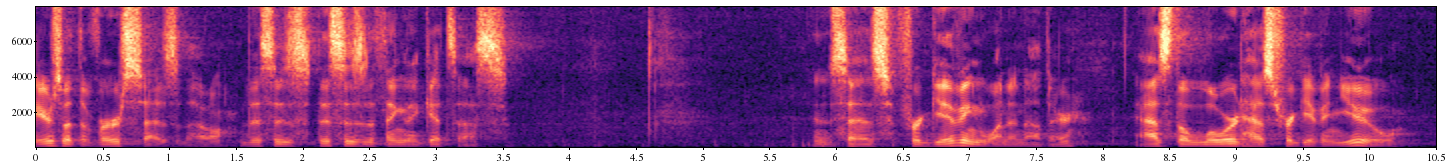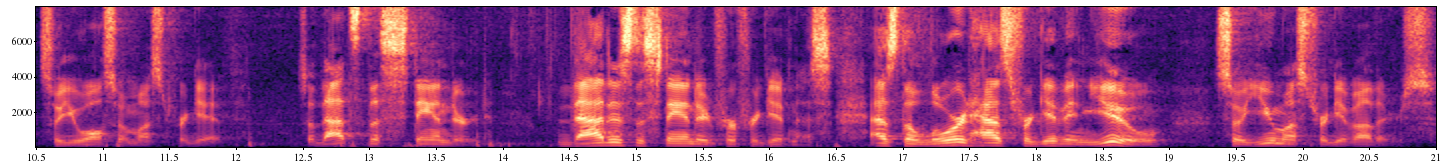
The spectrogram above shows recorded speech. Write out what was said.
Here's what the verse says, though. This is, this is the thing that gets us. And it says, Forgiving one another, as the Lord has forgiven you, so you also must forgive. So that's the standard. That is the standard for forgiveness. As the Lord has forgiven you, so you must forgive others.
